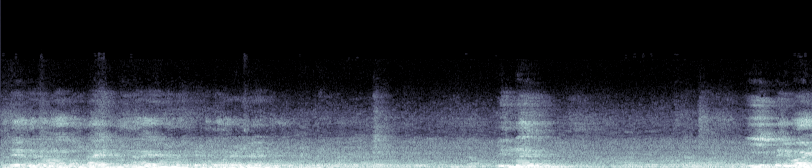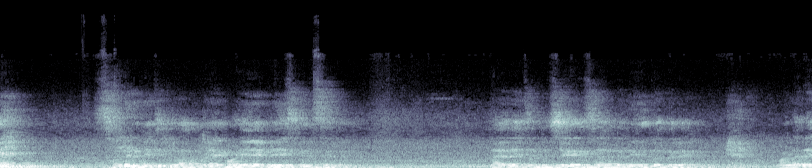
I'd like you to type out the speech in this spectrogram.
അദ്ദേഹത്തിന്റെ ഭാഗത്ത് ഉണ്ടായിട്ടുണ്ടെന്ന കാര്യമാണ് എടുത്തു പറയേണ്ടതായിട്ടുള്ളത്. ഇന്ന് ഈ പരിപാടി സംഘടിപ്പിച്ചിട്ടുള്ള നമ്മുടെ കോളേജിലെ പ്ലേസ്മെന്റ് സെന്റർ അതായത് ചന്ദ്രശേഖരൻ സാറിന്റെ നേതൃത്വത്തിൽ വളരെ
